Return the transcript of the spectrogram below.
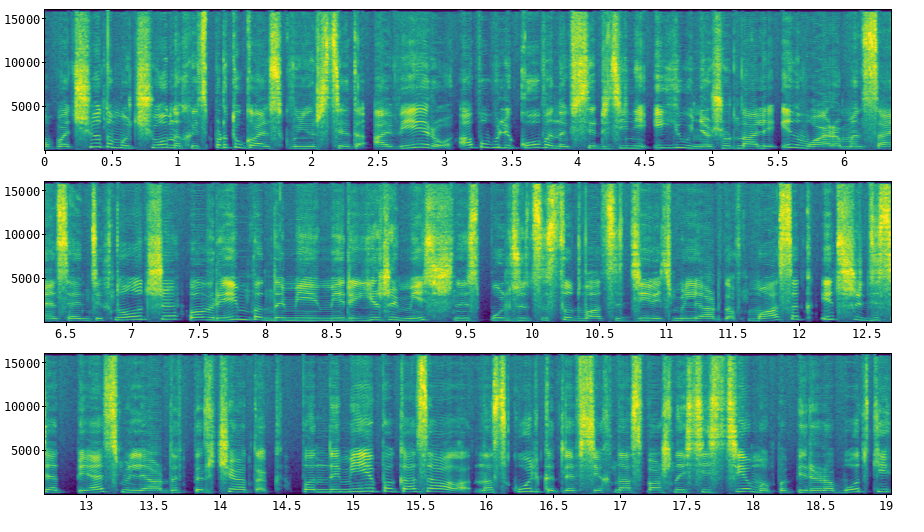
По подсчетам ученых из португальского университета Авейро, опубликованных в середине июня в журнале Environment Science and Technology, во время пандемии в мире ежемесячно используется 129 миллиардов масок и 65 миллиардов перчаток. Пандемия показала, насколько для всех нас важны системы по переработке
